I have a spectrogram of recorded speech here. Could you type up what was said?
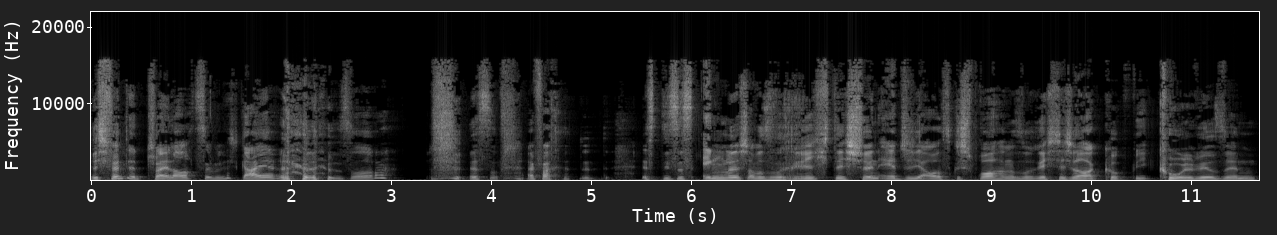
ich finde den Trailer auch ziemlich geil. so. Ist einfach, ist dieses Englisch, aber so richtig schön edgy ausgesprochen, so richtig, oh, guck, wie cool wir sind.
